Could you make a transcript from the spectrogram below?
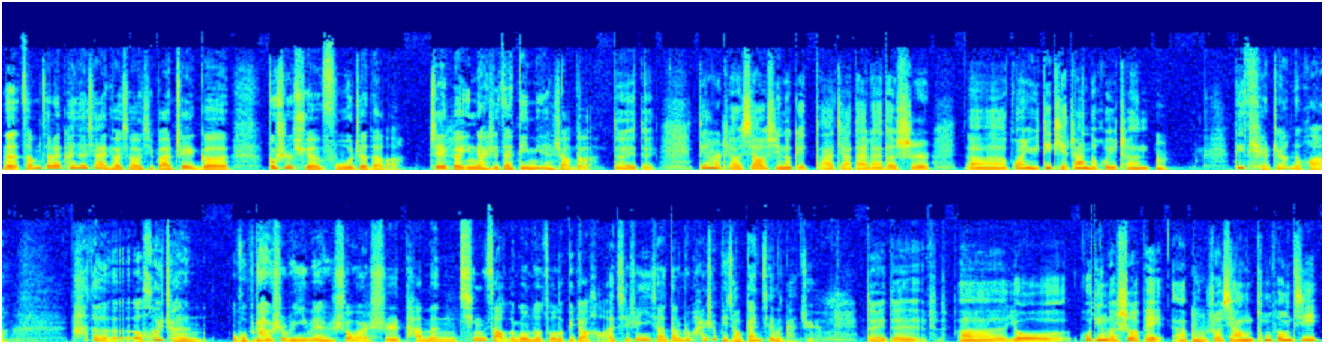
那咱们再来看一下下一条消息吧，这个不是悬浮着的了，这个应该是在地面上的了。对对，第二条消息呢，给大家带来的是呃关于地铁站的灰尘。嗯地铁站的话，它的灰尘，我不知道是不是因为首尔市他们清扫的工作做得比较好啊，其实印象当中还是比较干净的感觉。对对，呃，有固定的设备啊，比如说像通风机，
